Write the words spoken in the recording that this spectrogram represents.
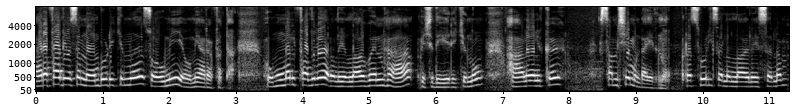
അറഫ ദിവസം നോമ്പ് പിടിക്കുന്നത് സൗമി യൗമി അറഫത്ത. ഉമ്മൽ ഫതുൽ റളിയല്ലാഹു അൻഹ വിശദീകരിക്കുന്നു. ആളുകൾക്ക് സംശയമുണ്ടായിരുന്നു. റസൂൽ സല്ലാ അലൈഹി സ്വലം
